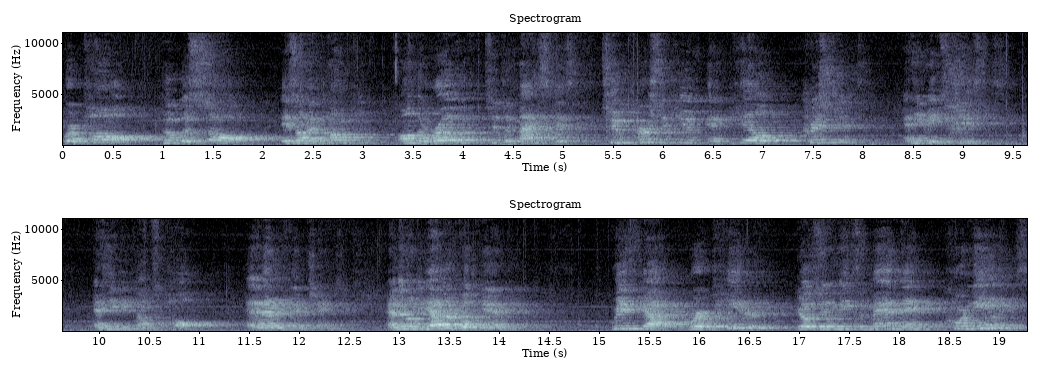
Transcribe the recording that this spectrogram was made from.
where Paul, who was Saul, is on a donkey on the road to Damascus to persecute and kill Christians. And he meets Jesus. And he becomes Paul. And everything changes. And then on the other bookend, we've got where Peter goes and meets a man named Cornelius.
